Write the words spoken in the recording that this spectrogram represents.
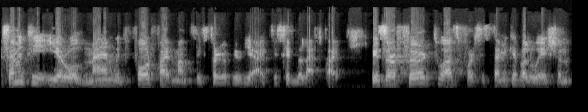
A 70-year-old man with four or five months history of uveitis in the left eye is referred to us for systemic evaluation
